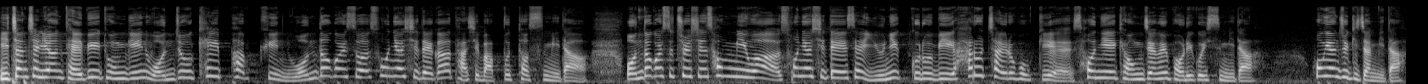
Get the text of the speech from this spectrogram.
2007년 데뷔 동기인 원조 K-팝 퀸 원더걸스와 소녀시대가 다시 맞붙었습니다. 원더걸스 출신 선미와 소녀시대의 새 유닛 그룹이 하루 차이로 복귀해 선의의 경쟁을 벌이고 있습니다. 홍현주 기자입니다.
